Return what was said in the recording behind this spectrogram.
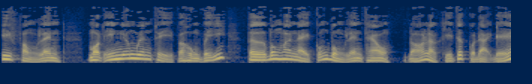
Khi phồng lên, một ý nghĩa nguyên thủy và hùng vĩ từ bông hoa này cũng bùng lên theo, đó là khí tức của đại đế.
